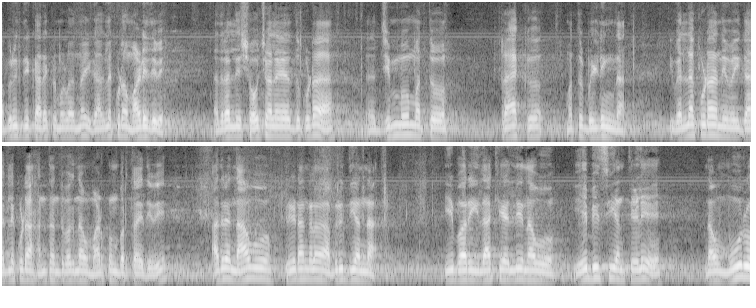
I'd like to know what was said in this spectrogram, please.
ಅಭಿವೃದ್ಧಿ ಕಾರ್ಯಕ್ರಮಗಳನ್ನು ಈಗಾಗಲೇ ಕೂಡ ಮಾಡಿದ್ದೀವಿ. ಅದರಲ್ಲಿ ಶೌಚಾಲಯದ್ದು ಕೂಡ ಜಿಮ್ಮು ಮತ್ತು ಟ್ರ್ಯಾಕ್ ಮತ್ತು ಬಿಲ್ಡಿಂಗ್ನ ಇವೆಲ್ಲ ಕೂಡ ನೀವು ಈಗಾಗಲೇ ಕೂಡ ಹಂತ ಹಂತವಾಗಿ ನಾವು ಮಾಡ್ಕೊಂಡು ಬರ್ತಾ ಇದ್ದೀವಿ. ಆದರೆ ನಾವು ಕ್ರೀಡಾಂಗಣ ಅಭಿವೃದ್ಧಿಯನ್ನು ಈ ಬಾರಿ ಇಲಾಖೆಯಲ್ಲಿ ನಾವು ಎ ಬಿ ಸಿ ಅಂಥೇಳಿ ನಾವು ಮೂರು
